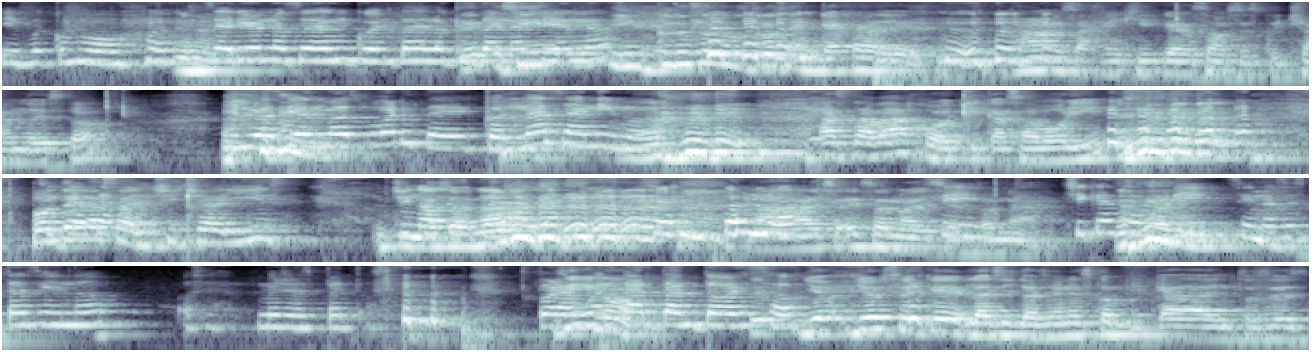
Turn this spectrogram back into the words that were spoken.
y fue como, ¿en serio no se dan cuenta de lo que están haciendo? Incluso nosotros en caja de, vamos a fingir que no estamos escuchando esto. Y lo hacían más fuerte, con más ánimo. Hasta abajo, chica Sabori. Ponte la salchicha ahí. Chicas, no, no. no. no eso, no es cierto, nada. Chica Sabori, si nos estás viendo, o sea, mis respetos. por aguantar tanto eso. Yo, yo sé que la situación es complicada, entonces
